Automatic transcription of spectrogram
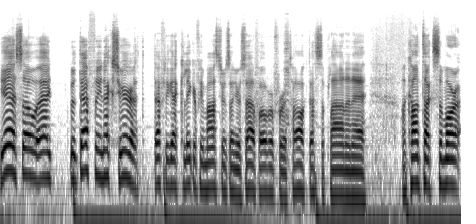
yeah, so uh, we'll definitely next year definitely get calligraphy masters on yourself over for a talk. That's the plan, and uh, I'll contact some more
